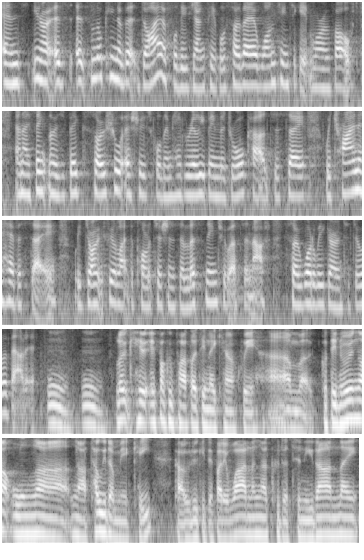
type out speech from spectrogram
and you know, it's it's looking a bit dire for these young people. So they are wanting to get more involved. And I think those big social issues for them have really been the draw card to say we're trying to have a say. We don't feel like the politicians are listening to us enough. So what are we going to do about it? Luke, he, he paku pātai tēnei ki a koe. Um, ko te nuinga o ngā, ngā tauira me ki, ka uru ki te whare wānanga, kura tini rānei,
